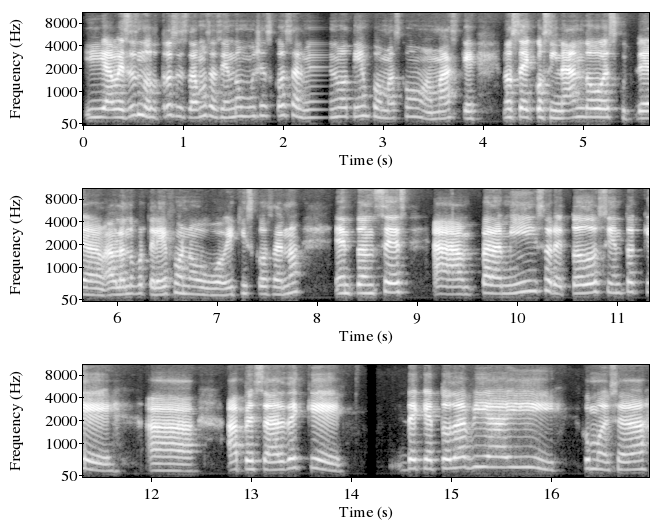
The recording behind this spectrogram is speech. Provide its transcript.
y a veces nosotros estamos haciendo muchas cosas al mismo tiempo, más como mamás que, no sé, cocinando, eh, hablando por teléfono o X cosa, ¿no? Entonces, ah, para mí, sobre todo, siento que ah, a pesar de que, de que todavía hay, como decía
